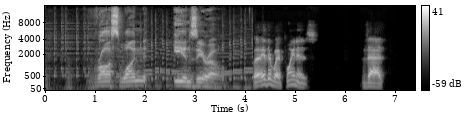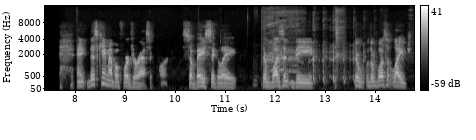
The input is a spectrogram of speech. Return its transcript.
Ross 1, Ian 0. But either way, point is that and this came out before Jurassic Park. So basically, there wasn't the there there wasn't like,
